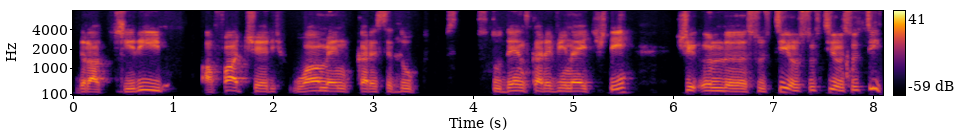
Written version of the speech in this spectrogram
de la chirii, afaceri, oameni care se duc, studenți care vin aici, știi? Și îl uh, susții, îl susții, îl susții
